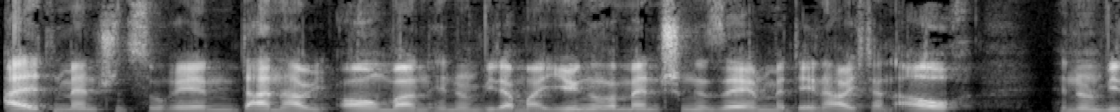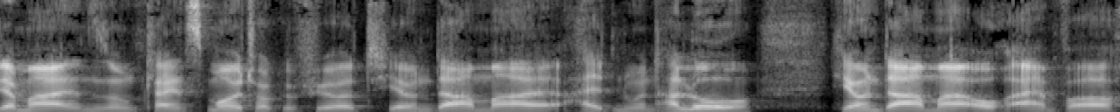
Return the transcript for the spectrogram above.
alten Menschen zu reden. Dann habe ich irgendwann hin und wieder mal jüngere Menschen gesehen, mit denen habe ich dann auch hin und wieder mal in so einen kleinen Smalltalk geführt. Hier und da mal halt nur ein Hallo. Hier und da mal auch einfach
